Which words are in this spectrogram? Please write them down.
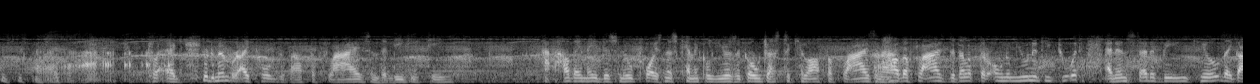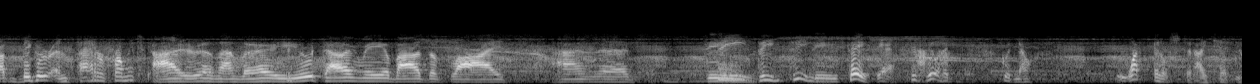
Clegg, uh, you remember I told you about the flies and the DDT? How they made this new poisonous chemical years ago just to kill off the flies, and how the flies developed their own immunity to it, and instead of being killed, they got bigger and fatter from it? I remember you telling me about the flies and the DDT. DT, yes. Good. Good. Now, what else did I tell you?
